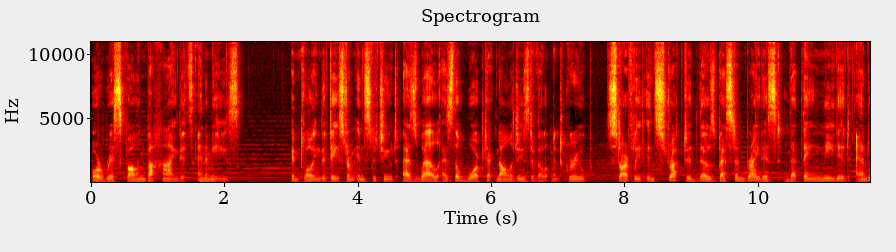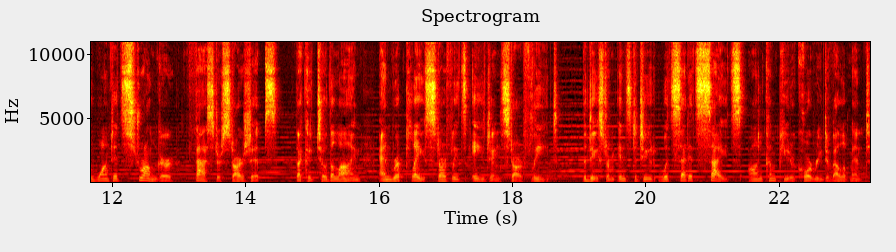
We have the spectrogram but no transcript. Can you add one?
or risk falling behind its enemies. Employing the Daystrom Institute as well as the Warp Technologies Development Group, Starfleet instructed those best and brightest that they needed and wanted stronger, faster starships that could toe the line and replace Starfleet's aging Starfleet. The Daystrom Institute would set its sights on computer core redevelopment.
